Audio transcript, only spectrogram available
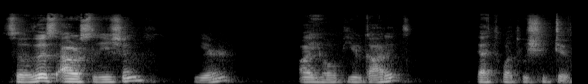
So this is our solution here. I hope you got it. That's what we should do.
